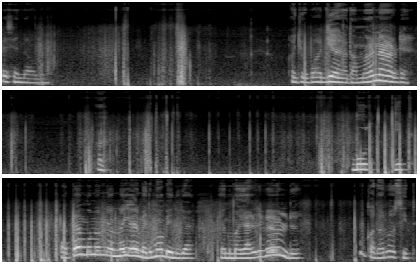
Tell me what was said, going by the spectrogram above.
Ve seni de aldım. Acaba diğer adamlar nerede? Heh. Bul. Git. Bak ben bunun yanına gelmedim. O beni gel. Yanıma geldi ve öldü. Bu kadar basit.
